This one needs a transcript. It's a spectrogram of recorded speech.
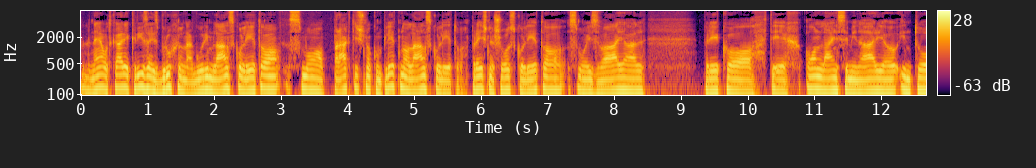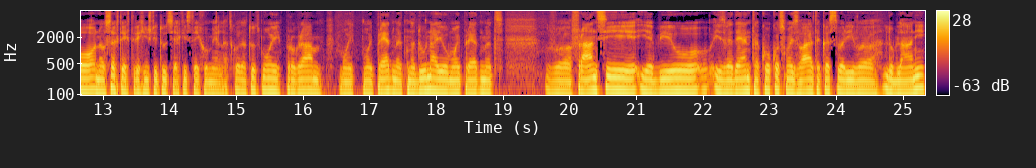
ne, odkar je kriza izbruhnila, govorim lansko leto, smo praktično kompletno lansko leto, prejšnje šolsko leto smo izvajali preko teh online seminarjev in to na vseh teh treh inštitucijah, ki ste jih omenili. Tako da tudi moj program, moj, moj predmet na Dunaju, moj predmet v Franciji je bil izveden tako, kot smo izvajali te stvari v Ljubljani,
